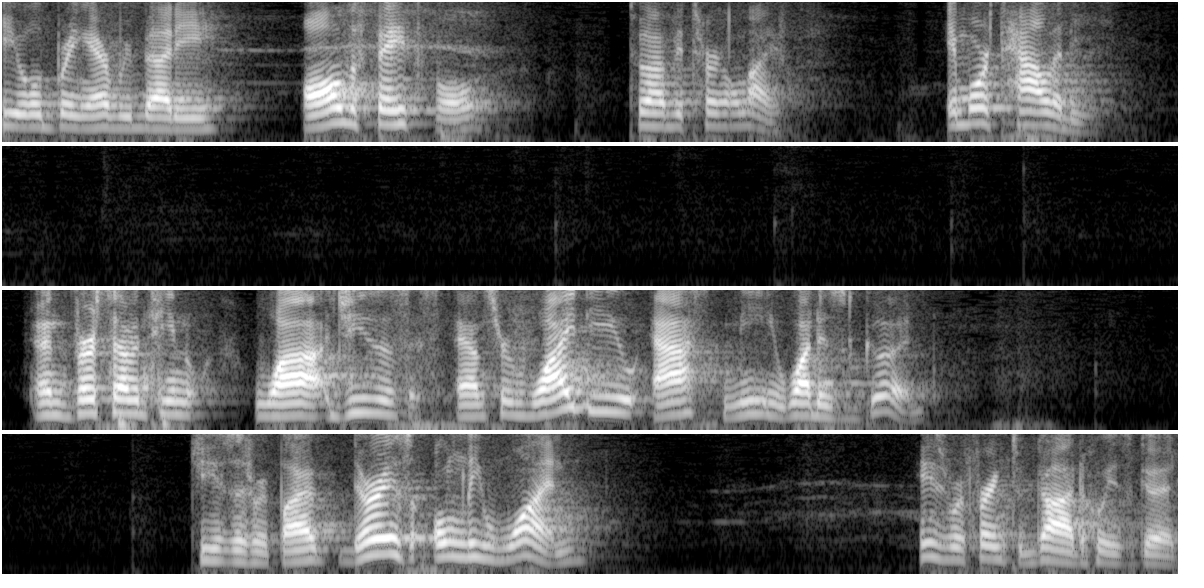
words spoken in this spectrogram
he will bring everybody, all the faithful, to have eternal life, immortality. And verse 17, why, Jesus answered, Why do you ask me what is good? Jesus replied, There is only one He's referring to God who is good.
